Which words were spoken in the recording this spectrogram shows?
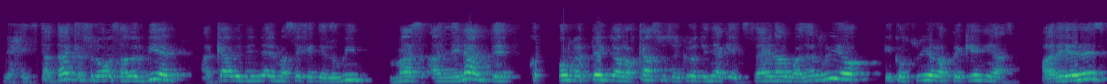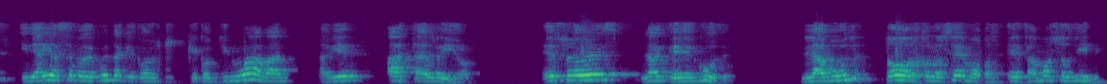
Mejiztatá, que eso lo vamos a ver bien acá en el masaje de Rubín más adelante con respecto a los casos en que uno tenía que extraer agua del río, que construyeron las pequeñas paredes y de ahí hacemos de cuenta que, que continuaban también hasta el río. Eso es la eh, Gud. La Bud, todos conocemos el famoso din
